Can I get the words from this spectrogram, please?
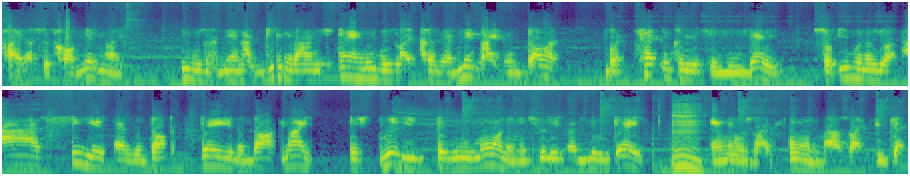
title? I said, it's called Midnight. He was like, man, I get it. I understand. He was like, because at midnight it's dark, but technically it's a new day. So even though your eyes see it as a dark day and a dark night, it's really the new morning. It's really a new day. Mm. And it was like, boom. I was like, you get,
